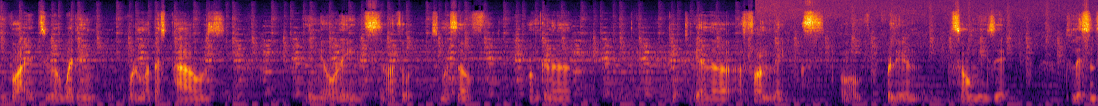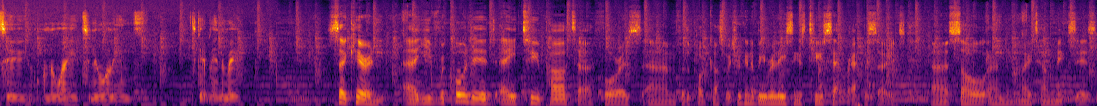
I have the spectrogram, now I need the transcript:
invited to a wedding. One of my best pals in New Orleans. So I thought to myself, I'm gonna put together a fun mix of brilliant soul music to listen to on the way to New Orleans to get me in the mood. So, Kieran, uh, you've recorded a two parter for us um, for the podcast, which we're going to be releasing as two separate episodes uh, soul and Motown mixes.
